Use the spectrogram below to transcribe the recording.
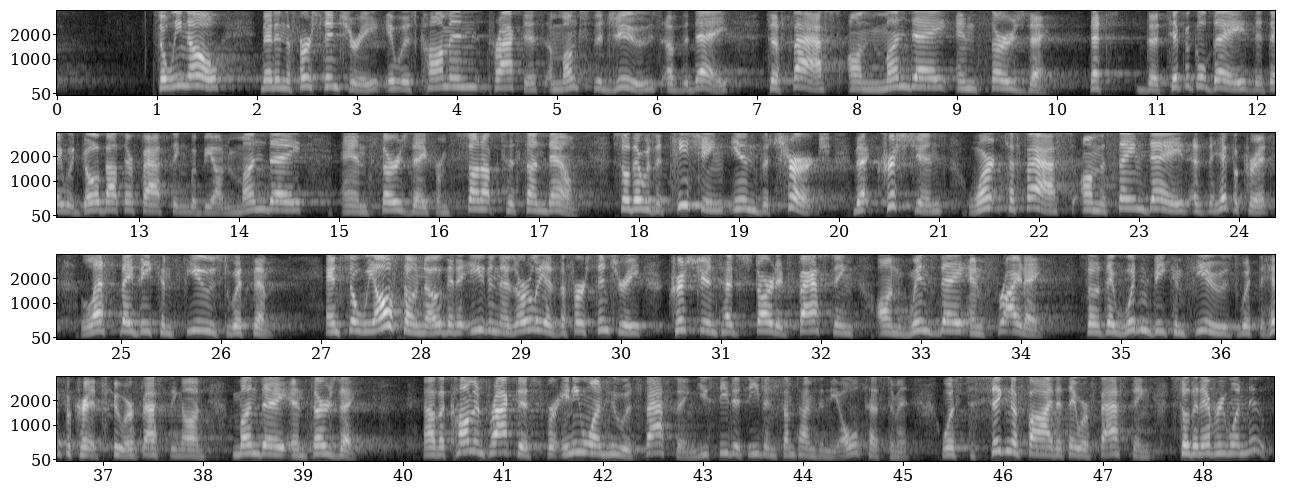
So we know that in the first century, it was common practice amongst the Jews of the day to fast on Monday and Thursday. That's the typical days that they would go about their fasting would be on Monday and Thursday from sunup to sundown. So there was a teaching in the church that Christians weren't to fast on the same days as the hypocrites, lest they be confused with them. And so we also know that even as early as the first century, Christians had started fasting on Wednesday and Friday so that they wouldn't be confused with the hypocrites who were fasting on Monday and Thursday. Now, the common practice for anyone who was fasting, you see this even sometimes in the Old Testament, was to signify that they were fasting so that everyone knew.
